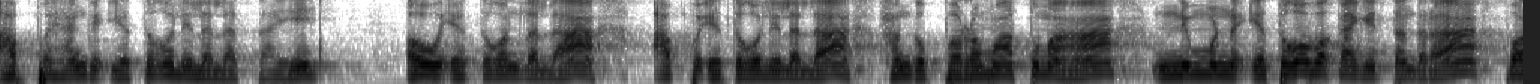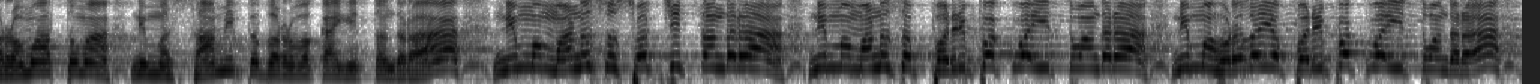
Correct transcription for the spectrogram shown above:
ಅಪ್ಪ ಹೆಂಗೆ ಎತ್ತಗೊಲಿಲ್ಲಲ್ಲ ತಾಯಿ? ಅವು ಎತ್ತಗೊಂದ್ಲಲ್ಲ ಅಪ್ಪ ಎತ್ಕೊಲಿಲ್ಲಲ್ಲ, ಹಂಗೆ ಪರಮಾತ್ಮ ನಿಮ್ಮನ್ನು ಎತ್ಕೋಬೇಕಾಗಿತ್ತಂದ್ರೆ, ಪರಮಾತ್ಮ ನಿಮ್ಮ ಸಾಮೀಪ್ಯ ಬರ್ಬೇಕಾಗಿತ್ತಂದ್ರೆ, ನಿಮ್ಮ ಮನಸ್ಸು ಸ್ವಚ್ಛಿತ್ತಂದ್ರೆ ನಿಮ್ಮ ಮನಸ್ಸು ಪರಿಪಕ್ವ ಇತ್ತು ಅಂದ್ರೆ, ನಿಮ್ಮ ಹೃದಯ ಪರಿಪಕ್ವ ಇತ್ತು ಅಂದ್ರೆ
